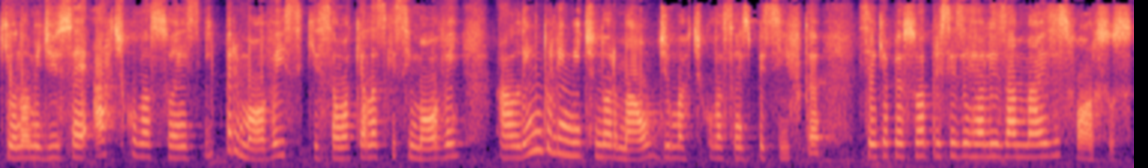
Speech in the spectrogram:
que o nome disso é articulações hipermóveis, que são aquelas que se movem além do limite normal de uma articulação específica, sem que a pessoa precise realizar mais esforços.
